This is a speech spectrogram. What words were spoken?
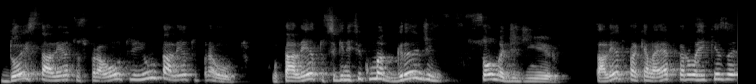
dois talentos para outro e um talento para outro. O talento significa uma grande soma de dinheiro. O talento para aquela época era uma riqueza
